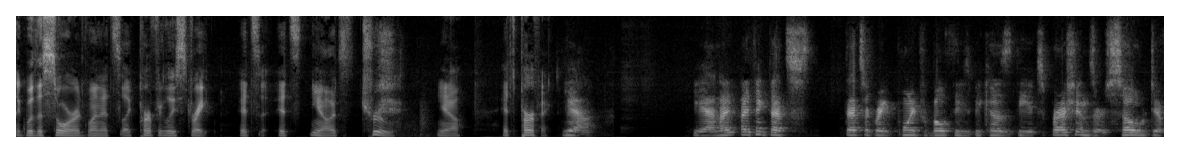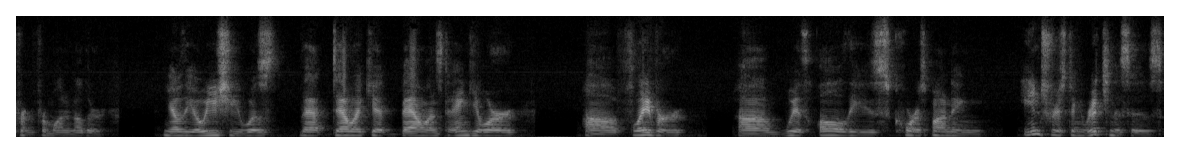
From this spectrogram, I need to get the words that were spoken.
like with a sword when it's like perfectly straight. It's it's you know it's true you know it's perfect. Yeah. Yeah and i, I think that's that's a great point for both these because the expressions are so different from one another. You know, the Ohishi was that delicate, balanced, angular uh, flavor uh, with all these corresponding interesting richnesses.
